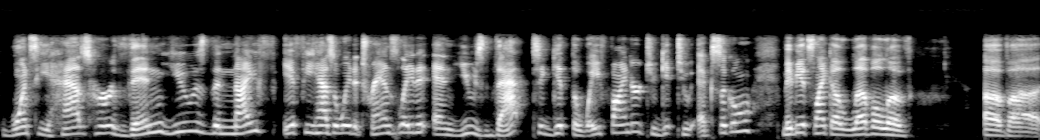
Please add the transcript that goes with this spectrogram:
once he has her, then use the knife if he has a way to translate it, and use that to get the Wayfinder to get to Exegol. Maybe it's like a level of of uh,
